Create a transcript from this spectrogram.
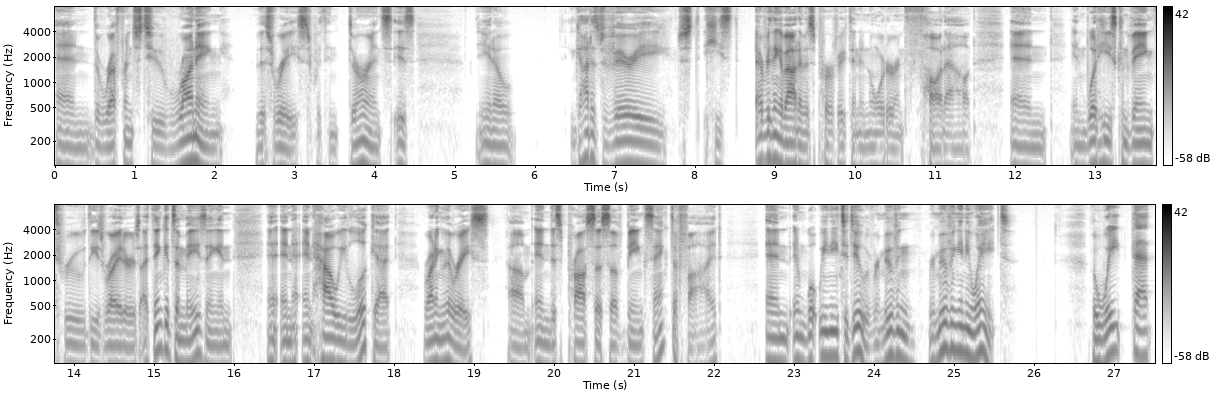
and the reference to running this race with endurance is you know god is very just he's everything about him is perfect and in order and thought out and in what he's conveying through these writers. I think it's amazing and and and how we look at running the race um, in this process of being sanctified and and what we need to do removing removing any weight. The weight that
